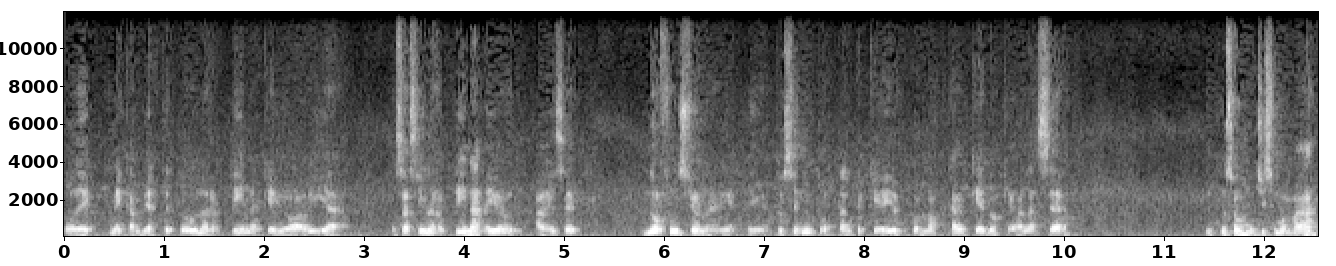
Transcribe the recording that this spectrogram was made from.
o de me cambiaste toda una rutina que yo había, o sea, sin la rutina ellos a veces no funcionan en este día. Entonces es importante que ellos conozcan qué es lo que van a hacer, incluso muchísimo más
